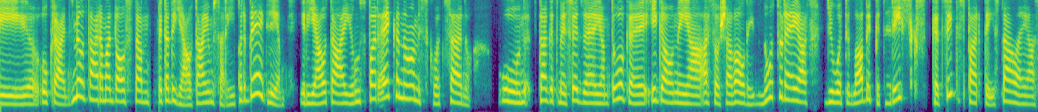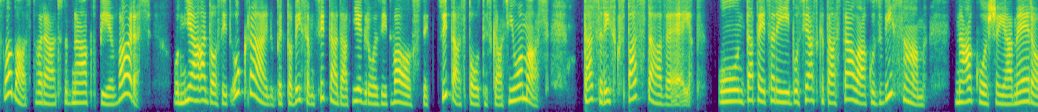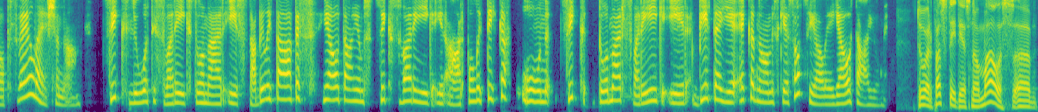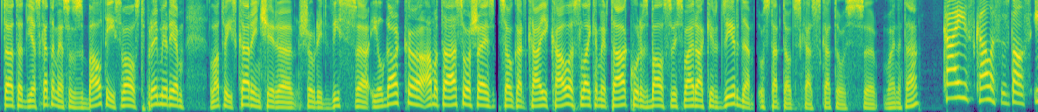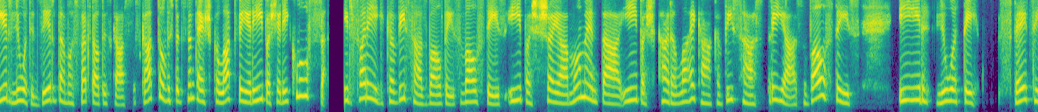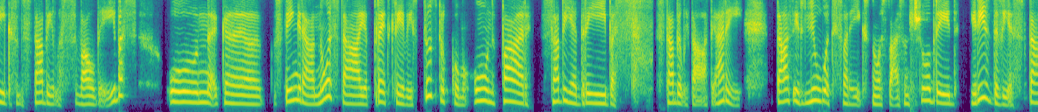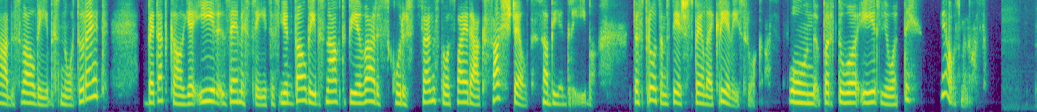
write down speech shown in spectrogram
Ukraiņas militāram atbalstam, bet tad ir jautājums arī par bēgļiem. Ir jautājums par ekonomisko cenu. Un tagad mēs redzējām to, ka Igaunijā esošā valdība noturējās ļoti labi, bet risks, ka citas partijas tālējās labās varētu nākt pie varas. Un jā, atbalstīt Ukrainu, bet pavisam citādāk iegrozīt valsti citās politiskās jomās. Tas risks pastāvēja. Un tāpēc arī būs jāskatās tālāk uz visām nākošajām Eiropas vēlēšanām, cik ļoti svarīgs tomēr ir stabilitātes jautājums, cik svarīga ir ārpolitika un cik tomēr svarīgi ir vietējie ekonomiskie, sociālie jautājumi. Tu vari paskatīties no malas. Tātad, ja skatāmies uz Baltijas valstu premjeriem, Latvijas kariņš ir šobrīd visilgāk amatā esošais. Savukārt Kāja Kallas laikam ir tā, kuras balss visvairāk ir dzirdama uz starptautiskās skatuves, vai ne tā? Kājas Kalasas balss ir ļoti dzirdama uz starptautiskās skatuves, bet es neteikšu, ka Latvija ir īpaši arī klusa. Ir svarīgi, ka visās Baltijas valstīs, īpaši šajā momentā, īpaši kara laikā, ka visās trijās valstīs ir ļoti spēcīgas un stabilas valdības, un ka stingrā nostāja pret Krievijas uzbrukumu un par sabiedrības stabilitāti arī. Tās ir ļoti svarīgas nostājas, un šobrīd ir izdevies tādas valdības noturēt. Bet atkal, ja ir zemestrīces, ja valdības nāktu pie varas, kuras censtos vairāk sašķelt sabiedrību, tas, protams, tieši spēlē Krievijas rokās. Un par to ir ļoti jāuzmanās.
